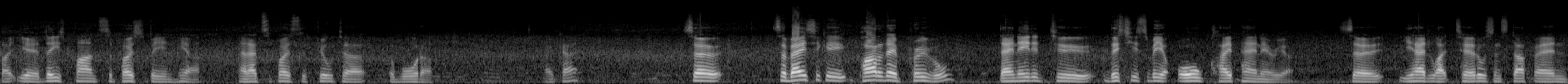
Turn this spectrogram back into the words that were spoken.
but yeah, these plants are supposed to be in here and that's supposed to filter the water. Okay? So, so basically, part of the approval, they needed to, this used to be an all clay pan area. So you had like turtles and stuff and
